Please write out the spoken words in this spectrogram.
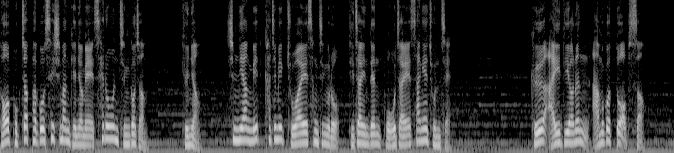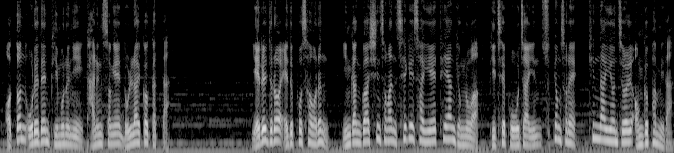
더 복잡하고 세심한 개념의 새로운 증거점, 균형, 심리학 및 카즈믹 조화의 상징으로 디자인된 보호자의 쌍의 존재. 그 아이디어는 아무것도 없어 어떤 오래된 비문은이 가능성에 놀랄 것 같다. 예를 들어 에드포 사원은 인간과 신성한 세계 사이의 태양 경로와 빛의 보호자인 수평선의 틴나이언즈를 언급합니다.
